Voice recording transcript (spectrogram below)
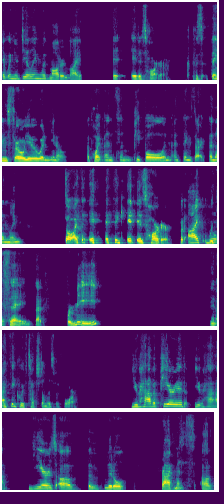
it, when you're dealing with modern life, it it is harder because things throw you, and you know appointments and people and and things like, and then like. So I think it. I think it is harder. But I would mm. say that for me, and I think we've touched on this before. You have a period. You have years of the little fragments of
